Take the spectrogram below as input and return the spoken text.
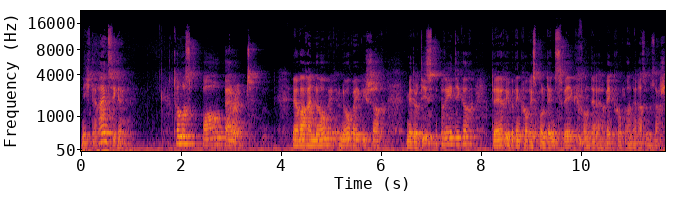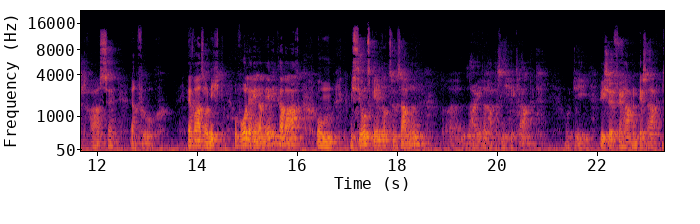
nicht der Einzige. Thomas Paul Barrett. Er war ein norwegischer Methodistenprediger, der über den Korrespondenzweg von der Erweckung an der Azusa-Straße erfuhr. Er war also nicht, obwohl er in Amerika war, um Missionsgelder zu sammeln, äh, leider hat es nicht geklappt. Und die Bischöfe haben gesagt,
